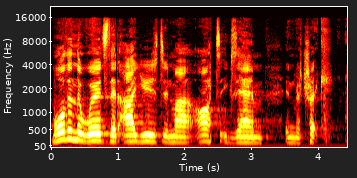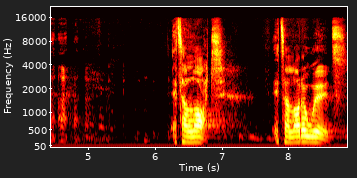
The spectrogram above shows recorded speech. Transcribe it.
more than the words that I used in my art exam in matric. It's a lot. It's a lot of words.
